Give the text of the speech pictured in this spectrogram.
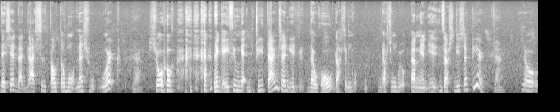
they said that that's the taotaomo'nas work. Yeah. So they gave him med- three times, and it, the hole doesn't go, doesn't grow. I mean, it just disappeared. Yeah. So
